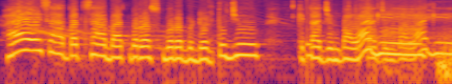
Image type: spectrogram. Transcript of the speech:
Hai sahabat-sahabat Boros Borobudur 7 Kita jumpa Kita lagi. jumpa lagi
